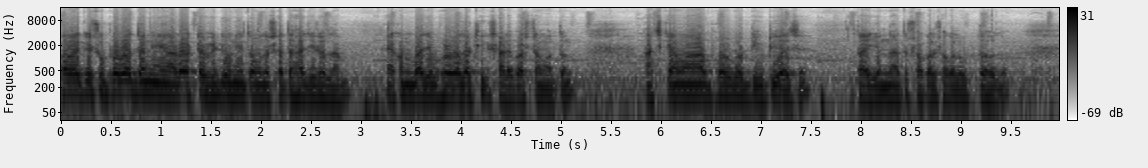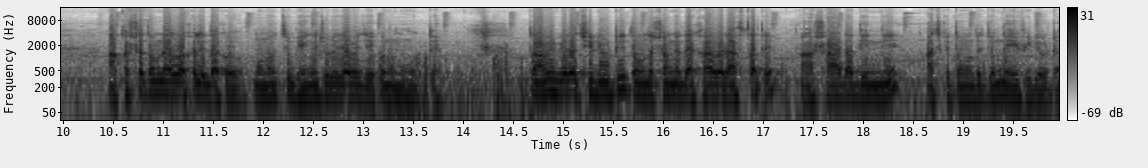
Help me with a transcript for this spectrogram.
সবাইকে সুপ্রভাত জানিয়ে আরও একটা ভিডিও নিয়ে তোমাদের সাথে হাজির হলাম। এখন বাজে ভোরবেলা ঠিক সাড়ে পাঁচটার মতন। আজকে আমার ভোর ভোর ডিউটি আছে, তাই জন্য এত সকাল সকাল উঠতে হলো। আকাশটা তোমরা একবার খালি দেখো, মনে হচ্ছে ভেঙে চুরে যাবে যে কোনো মুহূর্তে। তো আমি বেরোচ্ছি ডিউটি তোমাদের সঙ্গে দেখা হবে রাস্তাতে, আর সারাটা দিন নিয়ে আজকে তোমাদের জন্য এই ভিডিওটা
